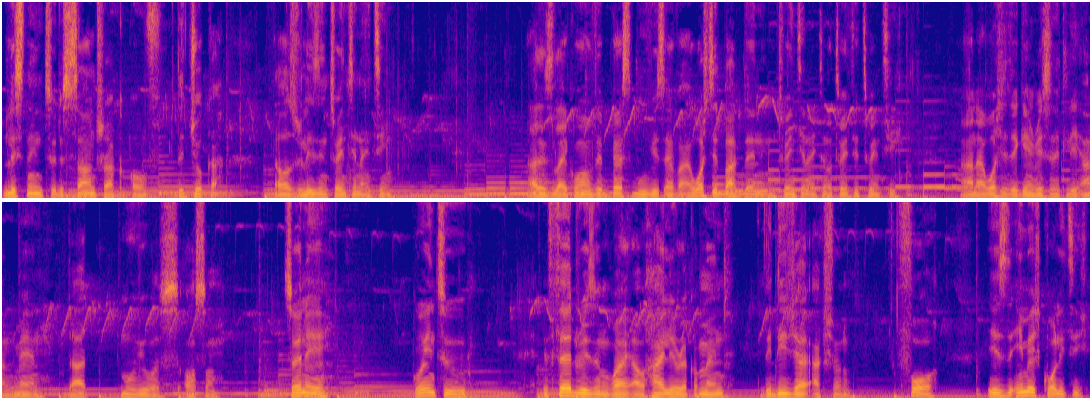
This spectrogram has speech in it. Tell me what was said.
listening to the soundtrack of The Joker that was released in 2019. That is like one of the best movies ever. I watched it back then in 2019 or 2020, and I watched it again recently, and man, that movie was awesome. So, anyway, going to the third reason why I'll highly recommend the DJI Action 4 is the image quality.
